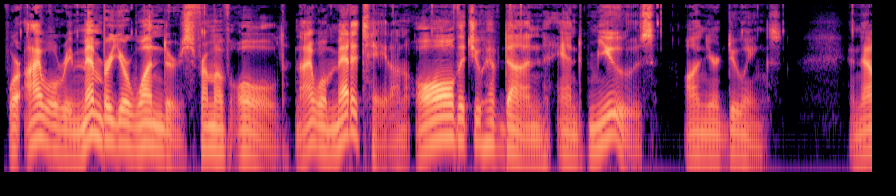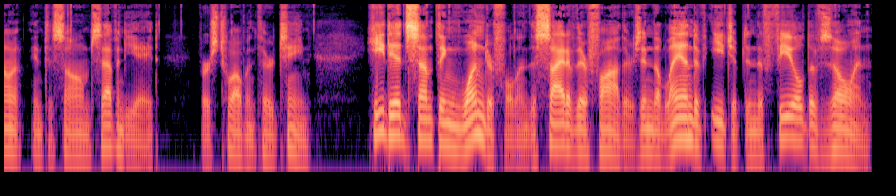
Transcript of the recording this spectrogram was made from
for I will remember your wonders from of old, and I will meditate on all that you have done, and muse on your doings. And now into Psalm 78, verse 12 and 13. He did something wonderful in the sight of their fathers, in the land of Egypt, in the field of Zoan.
